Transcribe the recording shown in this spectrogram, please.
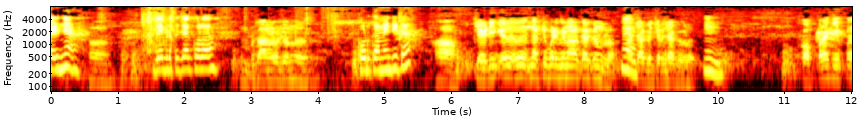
കഴിഞ്ഞ? ഇവിടത്തെ ചാക്കോളോ. കൊടുക്കാൻ വേണ്ടിട്ടാ? ആ ചെടി നട്ടുപടിപ്പിക്കുന്ന നട്ട് പഠിപ്പിക്കുന്ന ആൾക്കാർക്കുണ്ടല്ലോ ആ. ചാക്ക് ചെറു ചാക്കുകൾ. കൊപ്ര കിപ്ര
